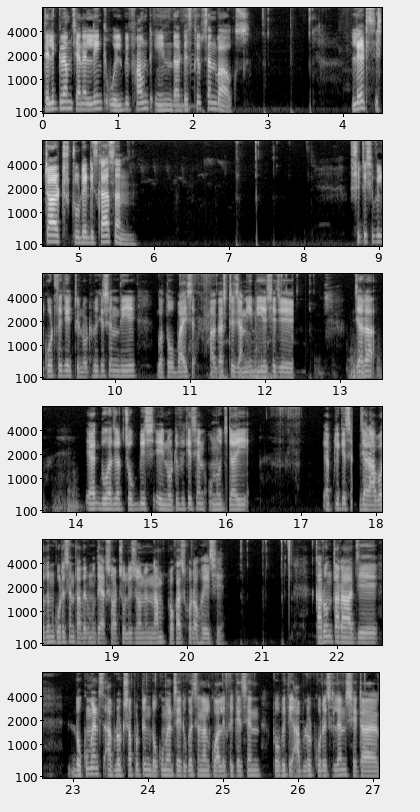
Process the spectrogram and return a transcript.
Telegram channel link will be found in the description box. Let's start today discussion. City civil court থেকে একটি নোটিফিকেশন দিয়ে গত বাইশ আগস্টে জানিয়ে দিয়েছে যে যারা এক দু এই নোটিফিকেশন অনুযায়ী অ্যাপ্লিকেশন যারা আবেদন করেছেন, তাদের মধ্যে একশো আটচল্লিশ জনের নাম প্রকাশ করা হয়েছে। কারণ তারা যে documents upload supporting documents educational qualification প্রভৃতি আপলোড করেছিলেন, সেটার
